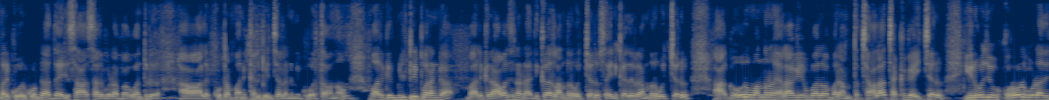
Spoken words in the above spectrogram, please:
మరి కోరుకుంటూ ఆ ధైర్య సాహసాలు కూడా భగవంతుడు ఆ వాళ్ళ కుటుంబానికి కల్పించాలని మేము కోరుతా ఉన్నాం. వారికి మిలిటరీ పరంగా వాళ్ళకి రావాల్సిన అధికారులు అందరూ వచ్చారు సైనిక అధికారులు అందరూ వచ్చారు. ఆ గౌరవ వందనం ఎలాగ ఇవ్వాలో మరి అంత చాలా చక్కగా ఇచ్చారు. ఈరోజు కుర్రోళ్ళు కూడా అది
